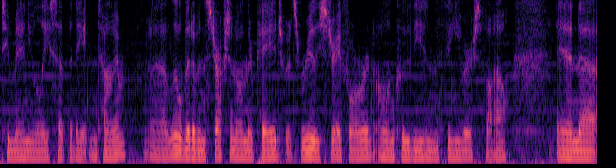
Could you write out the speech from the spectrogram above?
to manually set the date and time. Uh, a little bit of instruction on their page, but it's really straightforward. I'll include these in the Thingiverse file, and uh,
